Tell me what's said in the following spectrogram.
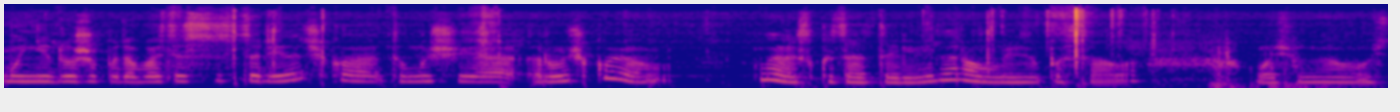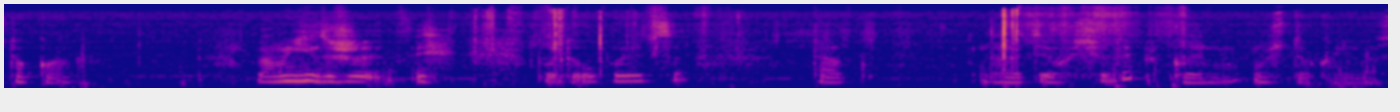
Мені дуже подобається ця сторіночка, тому що я ручкою, ну як сказати, лінером її писала. Ось вона ось така. Вона мені дуже подобається. Так, давайте його сюди приклеїмо. Ось такий у нас.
